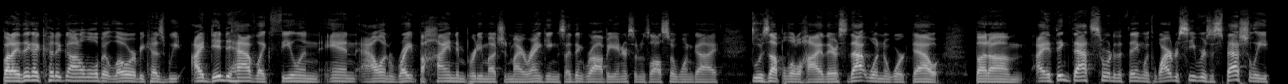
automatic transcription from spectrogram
But I think I could have gone a little bit lower because we I did have like Thielen and Allen right behind him pretty much in my rankings. I think Robbie Anderson was also one guy who was up a little high there, so that wouldn't have worked out. But um, I think that's sort of the thing with wide receivers, especially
